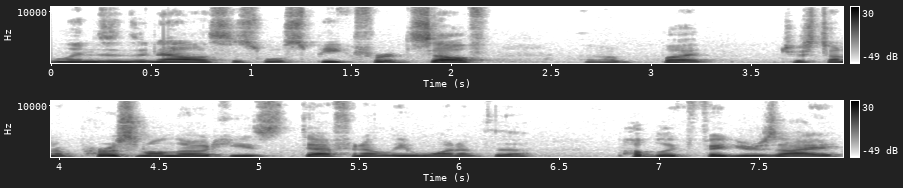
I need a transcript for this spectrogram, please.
Lindzen's analysis will speak for itself, uh, but just on a personal note, he's definitely one of the public figures I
